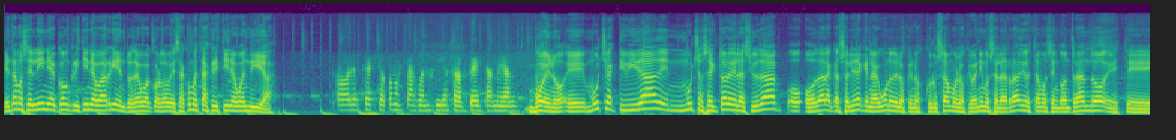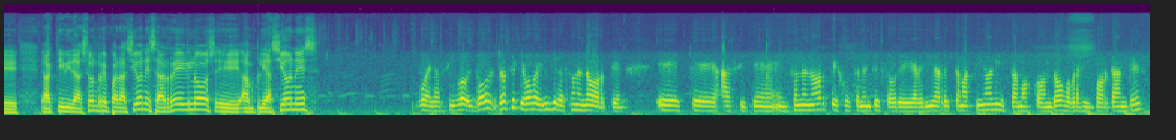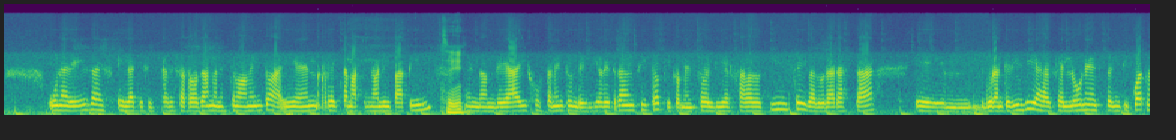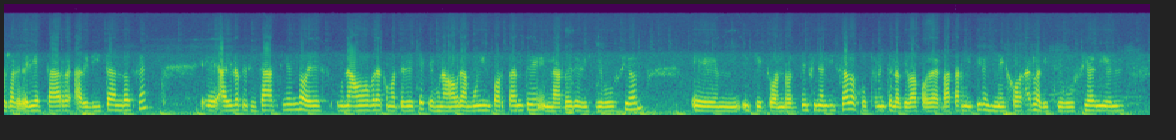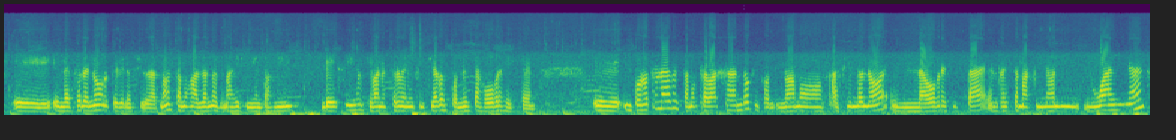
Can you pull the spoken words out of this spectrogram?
Estamos en línea con Cristina Barrientos de Agua Cordobesa. ¿Cómo estás, Cristina? Buen día. Hola Sergio, ¿cómo estás? Buenos días para ustedes también. Bueno, eh, mucha actividad en muchos sectores de la ciudad, o, da la casualidad que en algunos de los que nos cruzamos, los que venimos a la radio, estamos encontrando este, actividad. ¿Son reparaciones, arreglos, eh, ampliaciones? Bueno, si vos, yo sé que vos venís de la zona norte, este, así que en zona norte, justamente sobre Avenida Recta Martinoli, estamos con dos obras importantes. Una de ellas es, la que se está desarrollando en este momento ahí en Recta Martinoli y Papín, en donde hay justamente un desvío de tránsito que comenzó el día sábado 15 y va a durar hasta eh, durante 10 días, el lunes 24 ya debería estar habilitándose. Eh, ahí lo que se está haciendo es una obra, como te dije, que es una obra muy importante en la red de distribución eh, y que cuando esté finalizado justamente lo que va a poder va a permitir es mejorar la distribución y el eh, en la zona norte de la ciudad, ¿no? Estamos hablando de más de 500.000 vecinos que van a ser beneficiados cuando estas obras estén. y por otro lado, estamos trabajando, que continuamos haciéndolo, en la obra que está en Resta Martinoli y Huayna,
